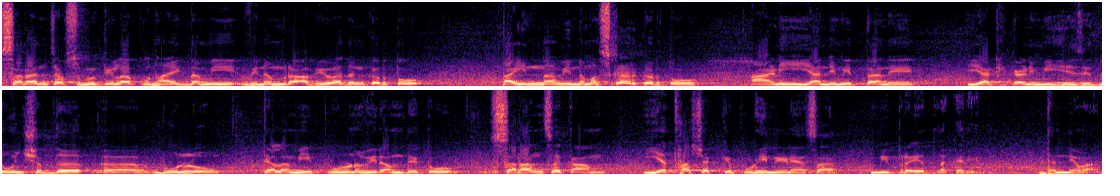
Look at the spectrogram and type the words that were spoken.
सरांच्या स्मृतीला पुन्हा एकदा मी विनम्र अभिवादन करतो. ताईंना मी नमस्कार करतो आणि या निमित्ताने या ठिकाणी मी हे जे दोन शब्द बोललो त्याला मी पूर्णविराम देतो. सरांचं काम यथाशक्य पुढे नेण्याचा मी प्रयत्न करीन. धन्यवाद.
